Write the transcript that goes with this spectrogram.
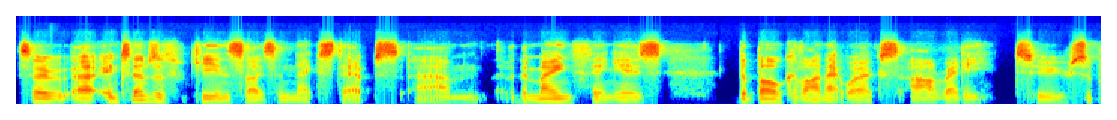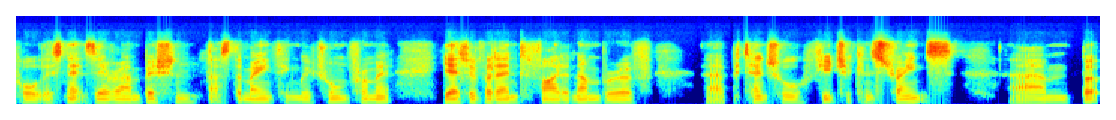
So, uh, in terms of key insights and next steps, um, the main thing is the bulk of our networks are ready to support this net zero ambition. That's the main thing we've drawn from it. Yes, we've identified a number of uh, potential future constraints, um, but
